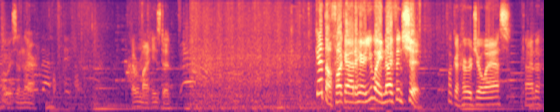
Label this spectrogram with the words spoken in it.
Oh, he's in there. Never mind, he's dead. Get the fuck out of here! You ain't knifing shit! Fucking heard your ass, kinda.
